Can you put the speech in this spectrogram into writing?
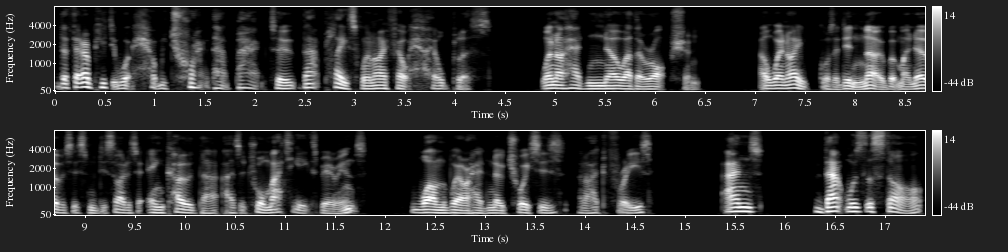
the therapeutic work helped me track that back to that place when I felt helpless, when I had no other option. And when I, of course, I didn't know, but my nervous system decided to encode that as a traumatic experience, one where I had no choices and I had to freeze. And that was the start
